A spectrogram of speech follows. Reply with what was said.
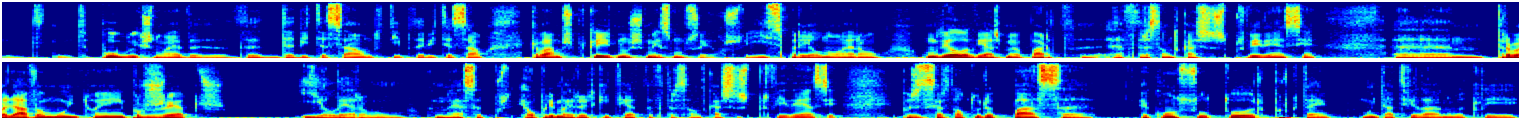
de, públicos, não é? De, de, de, habitação, de tipo de habitação, acabámos por cair nos mesmos erros. E isso para ele não era um, um modelo. Aliás, a maior parte, a Federação de Caixas de Previdência uh, trabalhava muito em projetos e ele era um, nessa, é o primeiro arquiteto da Federação de Caixas de Previdência. Depois, a certa altura, passa a consultor, porque tem muita atividade no ateliê,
